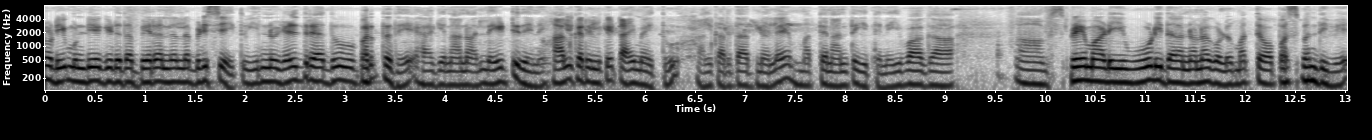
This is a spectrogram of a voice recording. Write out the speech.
ನೋಡಿ ಮುಂಡಿಯ ಗಿಡದ ಬೇರನ್ನೆಲ್ಲ ಬಿಡಿಸಿ ಆಯಿತು. ಇನ್ನು ಎಳೆದ್ರೆ ಅದು ಬರ್ತದೆ. ಹಾಗೆ ನಾನು ಅಲ್ಲೇ ಇಟ್ಟಿದ್ದೇನೆ. ಹಾಲು ಕರೀಲಿಕ್ಕೆ ಟೈಮ್ ಆಯಿತು. ಹಾಲು ಕರೆದಾದ್ಮೇಲೆ ಮತ್ತೆ ನಾನು ತೆಗಿತೇನೆ. ಇವಾಗ ಸ್ಪ್ರೇ ಮಾಡಿ ಓಡಿದ ನೊಣಗಳು ಮತ್ತೆ ವಾಪಸ್ ಬಂದಿವೆ.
